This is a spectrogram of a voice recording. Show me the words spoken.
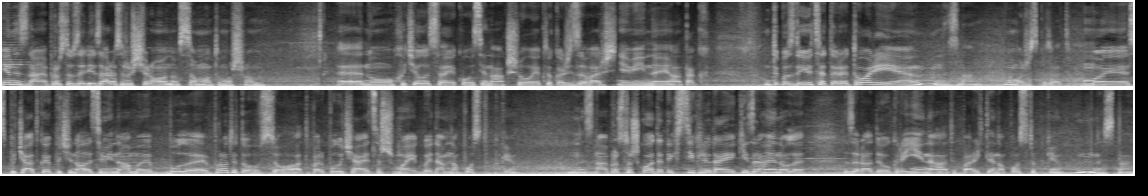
Я не знаю, просто взагалі зараз розчарована в цьому, тому що е, ну, хотілося якогось інакшого, як то кажуть, завершення війни. А так, ну, типу, здаються території, ну, не знаю, не можу сказати. Ми спочатку, як починалася війна, ми були проти того всього, а тепер виходить, що ми якби йдемо на поступки. Не знаю, просто шкода тих всіх людей, які загинули заради України, а тепер йти на поступки. Ну, не знаю.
